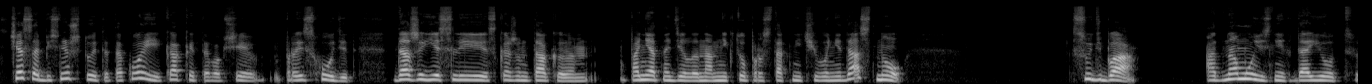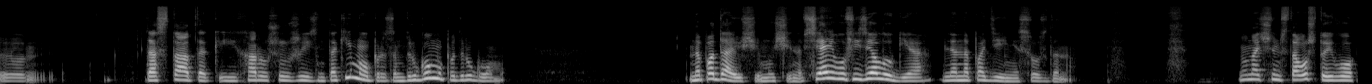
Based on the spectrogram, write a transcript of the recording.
Сейчас объясню, что это такое и как это вообще происходит. Даже если, скажем так, эм, понятное дело, нам никто просто так ничего не даст, но судьба одному из них дает э, достаток и хорошую жизнь таким образом, другому по-другому. Нападающий мужчина. Вся его физиология для нападения создана. Ну, начнем с того, что его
